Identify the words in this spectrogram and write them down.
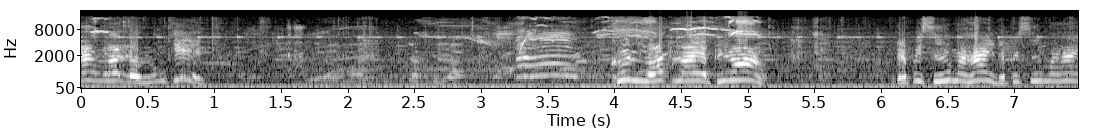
นั่งรถเร็วลุงกี้ขึ้นรถเลยอะพี่น้อง เดี๋ยวไปซื้อมาให้ เดี๋ยวไปซื้อมาให้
